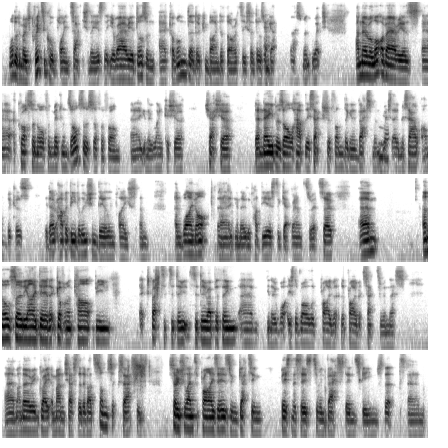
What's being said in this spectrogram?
one of the most critical points actually is that your area doesn't uh, come under the combined authority, so it doesn't yeah. get investment, which I know a lot of areas uh, across the North and Midlands also suffer from. Uh, you know, Lancashire, Cheshire, their neighbours all have this extra funding and investment yeah. which they miss out on because they don't have a devolution deal in place. And and why not? Uh, you know, they've had the years to get round to it. So, um, and also the idea that government can't be expected to do to do everything. Um, you know, what is the role of private the private sector in this? Um, I know in Greater Manchester they've had some success in social enterprises and getting businesses to invest in schemes that um,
